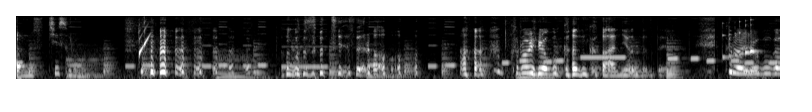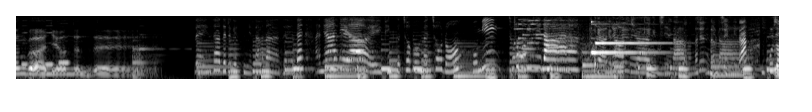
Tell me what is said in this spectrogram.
너무 수치스러워. 너무 수치스러워. 아, 그러려고 간 거 아니었는데. 그러려고 간 거 아니었는데. 네 인사드리겠습니다. 하나 둘셋. 안녕하세요. 에이핑크 초보맨 초롱 봄이 초롱입니다. 네 안녕하세요. 에이핑크 눈치 눈치입니다. 그죠.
